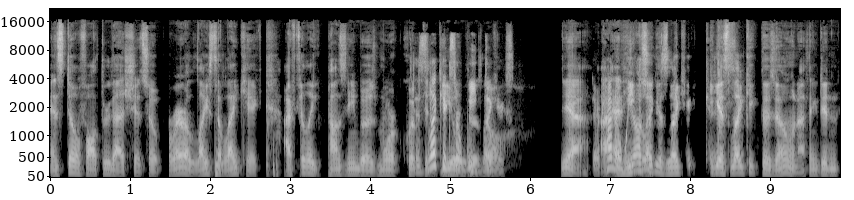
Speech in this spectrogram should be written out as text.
and still fall through that shit. So Pereira likes the leg kick. I feel like Ponzinibbio is more equipped His to leg kicks deal are weak those leg though. kicks. Yeah, They're uh, kind of and he also gets leg kick. He gets leg kick the zone. I think didn't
